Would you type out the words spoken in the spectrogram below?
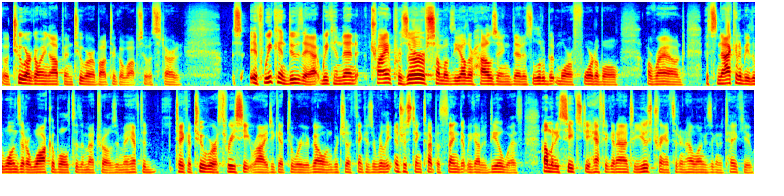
uh, two are going up and two are about to go up, so it's started if we can do that, we can then try and preserve some of the other housing that is a little bit more affordable around. It's not going to be the ones that are walkable to the metros. You may have to take a two or a three seat ride to get to where you're going, which I think is a really interesting type of thing that we got to deal with. How many seats do you have to get on to use transit and how long is it going to take you?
